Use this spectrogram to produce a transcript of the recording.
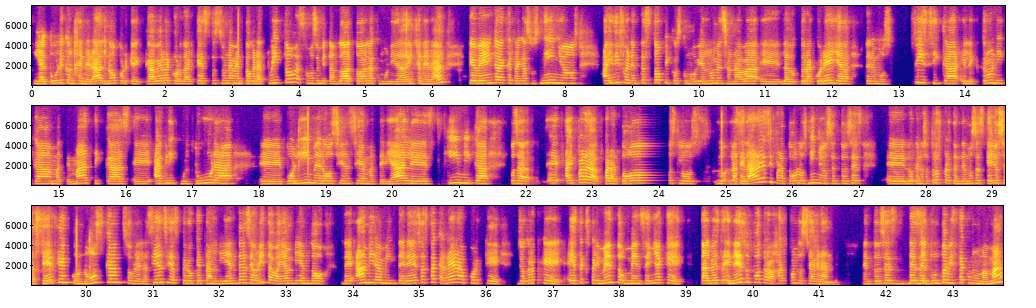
y al público en general, ¿no? Porque cabe recordar que esto es un evento gratuito, estamos invitando a toda la comunidad en general que venga, que traiga a sus niños. Hay diferentes tópicos, como bien lo mencionaba eh, la doctora Corella, tenemos física, electrónica, matemáticas, eh, agricultura, eh, polímeros, ciencia de materiales, química, o sea, eh, hay para, para todos los, lo, las edades y para todos los niños. Entonces, eh, lo que nosotros pretendemos es que ellos se acerquen, conozcan sobre las ciencias, pero que también desde ahorita vayan viendo de, ah, mira, me interesa esta carrera porque yo creo que este experimento me enseña que tal vez en eso puedo trabajar cuando sea grande. Entonces, desde el punto de vista como mamá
